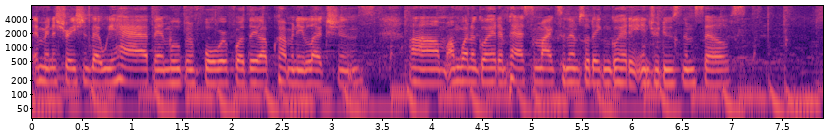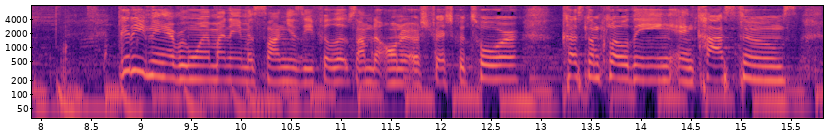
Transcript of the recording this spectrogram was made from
administration that we have and moving forward for the upcoming elections. Um, I'm going to go ahead and pass the mic to them so they can go ahead and introduce themselves. Good evening, everyone. My name is Sonia Z. Phillips. I'm the owner of Stretch Couture, custom clothing and costumes.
